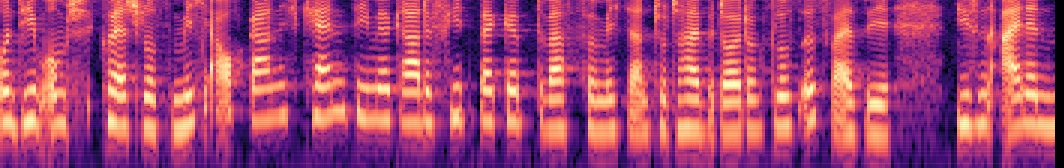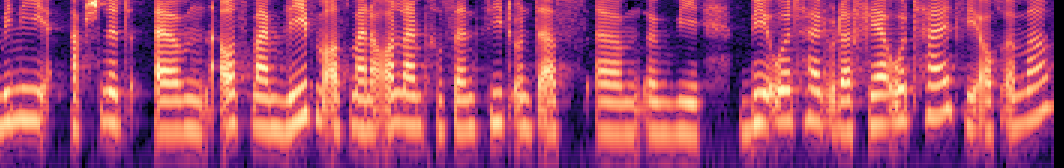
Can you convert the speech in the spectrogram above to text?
Und die im Umkehrschluss mich auch gar nicht kennt, die mir gerade Feedback gibt, was für mich dann total bedeutungslos ist, weil sie diesen einen Mini-Abschnitt ähm, aus meinem Leben, aus meiner Online-Präsenz sieht und das ähm, irgendwie beurteilt oder verurteilt, wie auch immer.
